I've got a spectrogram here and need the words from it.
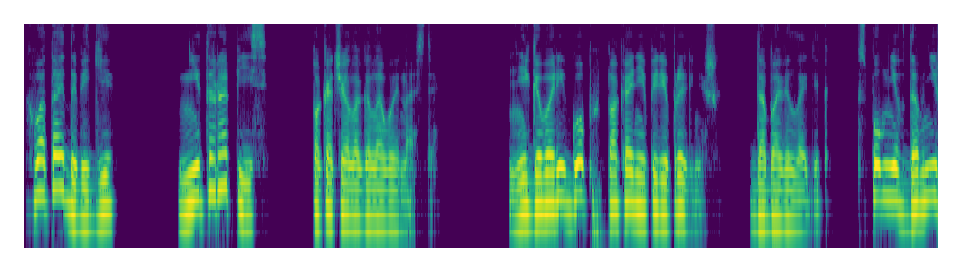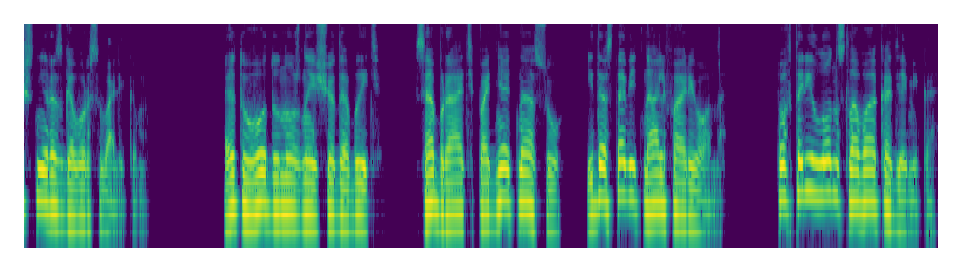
хватай да беги». «Не торопись», — покачала головой Настя. «Не говори гоп, пока не перепрыгнешь», — добавил Эдик, вспомнив давнишний разговор с Валиком. «Эту воду нужно еще добыть, собрать, поднять на осу и доставить на Альфа Ориона. Повторил он слова академика.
